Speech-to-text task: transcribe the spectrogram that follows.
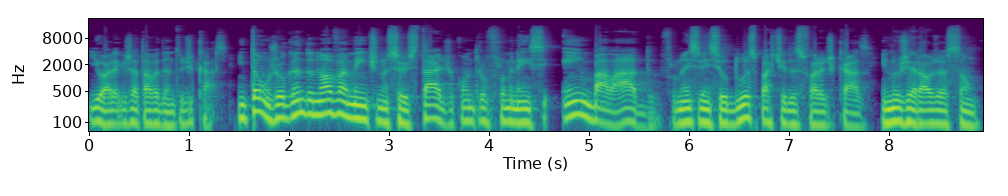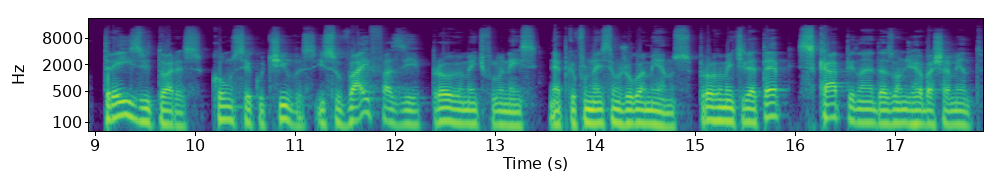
E olha que já estava dentro de casa. Então, jogando novamente no seu estádio contra o Fluminense embalado, o Fluminense venceu duas partidas fora de casa e no geral já são três vitórias consecutivas, isso vai fazer provavelmente o Fluminense, né? Porque o Fluminense tem um jogo a menos. Provavelmente ele até escape né, da zona de rebaixamento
